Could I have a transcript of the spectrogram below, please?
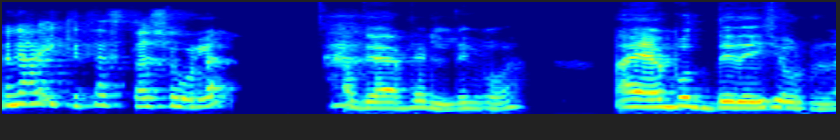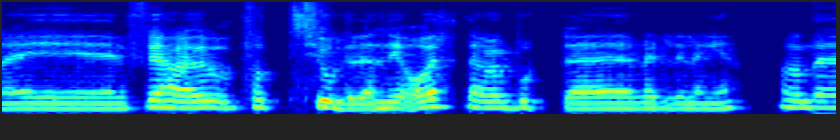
Men jeg har ikke testa kjole. Ja, de er veldig gode. Nei, jeg bodde i de kjolene i For jeg har jo fått kjoler igjen i år. Det har vært borte veldig lenge. Og det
